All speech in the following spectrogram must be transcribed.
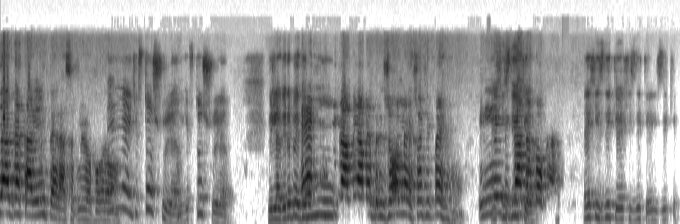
Gaga καλύτερα σε πληροφορώ. Ε, ναι, γι' αυτό σου λέω, γι' αυτό σου λέω. Δηλαδή, ρε παιδί έχεις μου... Έχει καμία με μπριζόλες, όχι πες μου. Η Lady Gaga το έκανε. Έχεις δίκιο, έχεις δίκιο, έχεις δίκιο.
